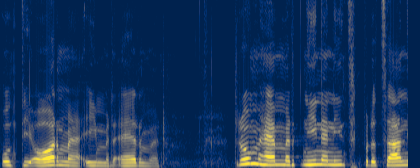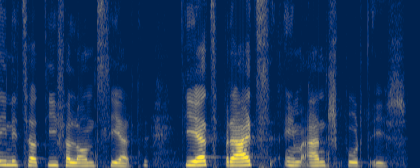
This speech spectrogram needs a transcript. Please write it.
und die Armen immer ärmer. Darum haben wir die 99%-Initiative lanciert, die jetzt bereits im Endspurt ist.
